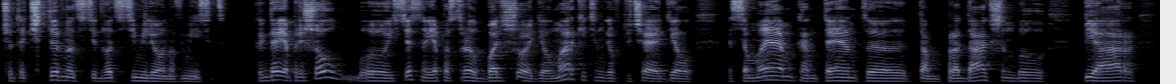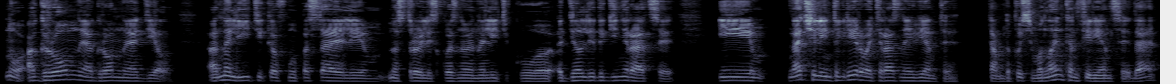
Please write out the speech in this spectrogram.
что-то 14-20 миллионов в месяц. Когда я пришел, э, естественно, я построил большой отдел маркетинга, включая отдел SMM, контент, э, там, продакшн был, пиар, ну, огромный-огромный отдел. Аналитиков мы поставили, настроили сквозную аналитику, отдел лидогенерации. И начали интегрировать разные ивенты. Там, допустим, онлайн-конференции, да.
